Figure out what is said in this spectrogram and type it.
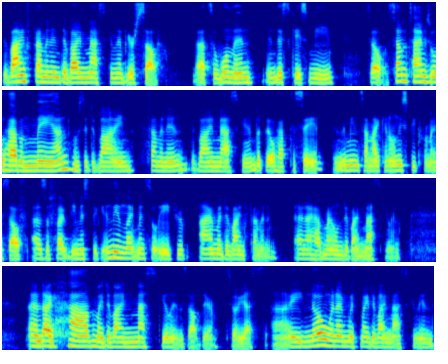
divine feminine, divine masculine of yourself. That's a woman, in this case me. So sometimes we'll have a man who's a divine feminine, divine masculine, but they'll have to say it. In the meantime, I can only speak for myself as a 5D mystic in the Enlightenment Soul Age group. I am a divine feminine and I have my own divine masculine. And I have my divine masculines out there. So, yes, I know when I'm with my divine masculines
